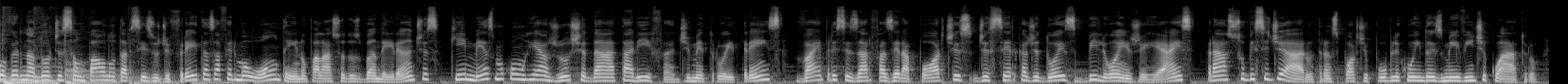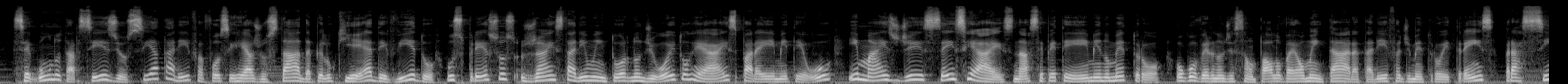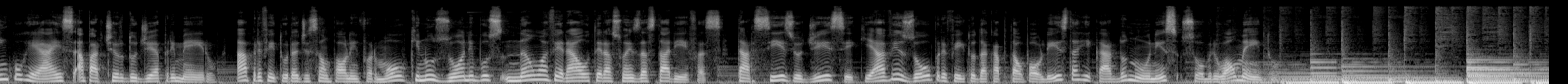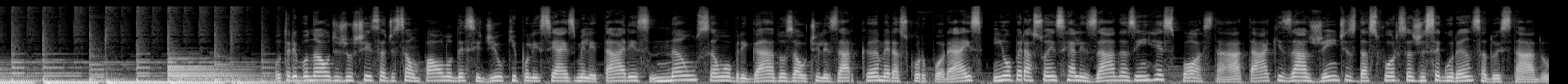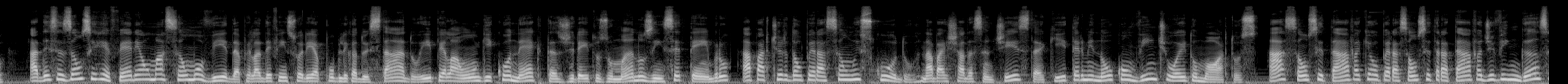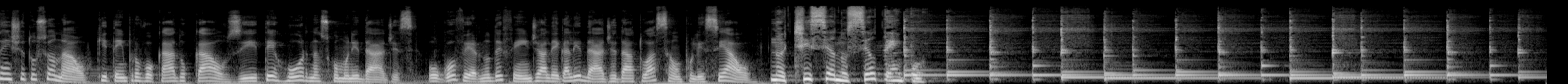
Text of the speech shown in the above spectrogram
Governador de São Paulo, Tarcísio de Freitas, afirmou ontem no Palácio dos Bandeirantes que, mesmo com o reajuste da tarifa de metrô e trens, vai precisar fazer aportes de cerca de 2 bilhões de reais para subsidiar o transporte público em 2024. Segundo Tarcísio, se a tarifa fosse reajustada pelo que é devido, os preços já estariam em torno de R$ 8,00 para a MTU e mais de R$ 6,00 na CPTM no metrô. O governo de São Paulo vai aumentar a tarifa de metrô metrô e trens para R$ 5,00 a partir do dia 1 A Prefeitura de São Paulo informou que nos ônibus não haverá alterações das tarifas. Tarcísio disse que avisou o prefeito da capital paulista, Ricardo Nunes, sobre o aumento. Tribunal de Justiça de São Paulo decidiu que policiais militares não são obrigados a utilizar câmeras corporais em operações realizadas em resposta a ataques a agentes das forças de segurança do Estado. A decisão se refere a uma ação movida pela Defensoria Pública do Estado e pela ONG Conectas Direitos Humanos em setembro, a partir da Operação Escudo, na Baixada Santista, que terminou com 28 mortos. A ação citava que a operação se tratava de vingança institucional, que tem provocado caos e terror nas comunidades. O governo defende a legalidade da atuação policial. Notícia no seu tempo.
